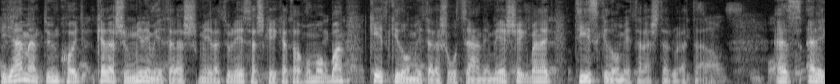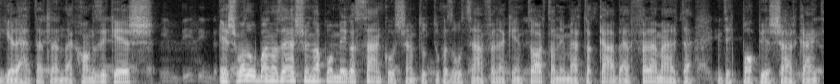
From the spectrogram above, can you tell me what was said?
Így elmentünk, hogy keresünk milliméteres méretű részecskéket a homokban két kilométeres óceáni mélységben egy 10 kilométeres területen. Ez eléggé lehetetlennek hangzik, és, és valóban az első napon még a szánkót sem tudtuk az óceán fenekén tartani, mert a kábel felemelte, mint egy papírsárkányt,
